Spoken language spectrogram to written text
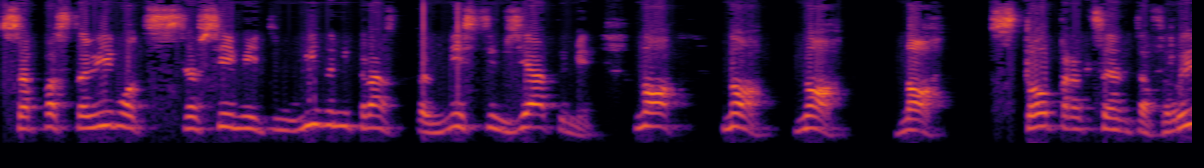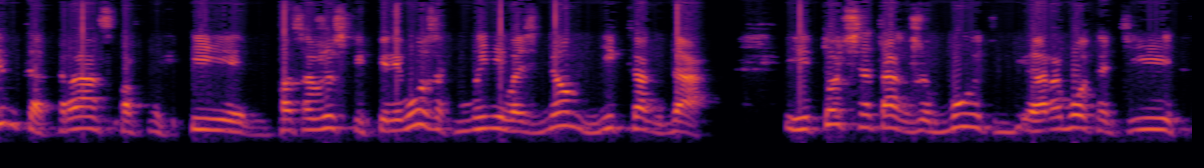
сопоставим вот со всеми этими видами транспорта вместе взятыми. Но, но, но, но, 100% рынка транспортных и пассажирских перевозок мы не возьмем никогда. И точно так же будет работать и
